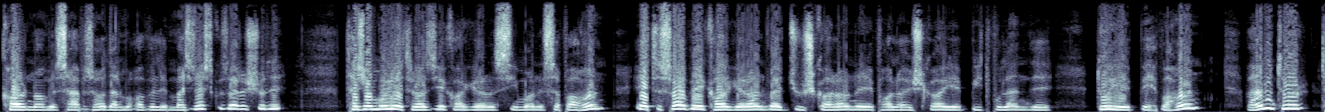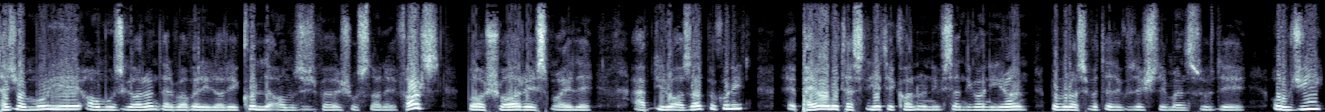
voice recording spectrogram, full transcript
کارنامه سبزها در مقابل مجلس گزارش شده. تجمع اعتراضی کارگران سیمان سپاهان اعتصاب کارگران و جوشکاران پالایشگاه بیت بلند دوی بهبهان و همینطور تجمع آموزگاران در بابر اداره کل آموزش پرورش استان فارس با شعار اسماعیل عبدی رو آزاد بکنید. پیام تسلیت کانون نویسندگان ایران به مناسبت گذشت منصود اوجی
